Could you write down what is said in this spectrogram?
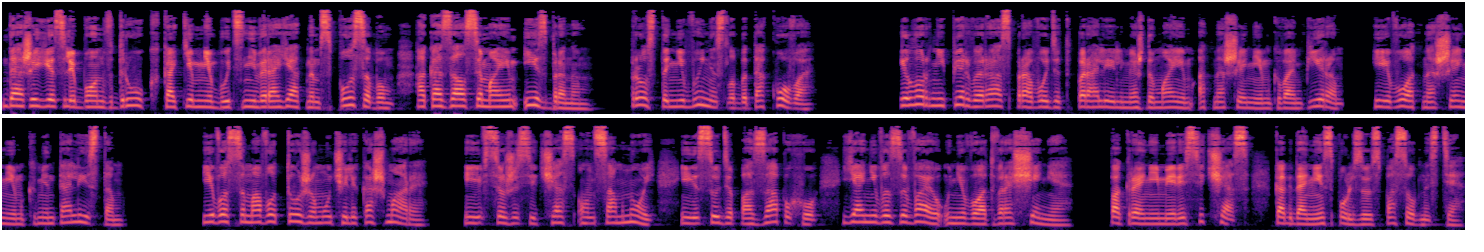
даже если бы он вдруг каким-нибудь невероятным способом оказался моим избранным. Просто не вынесла бы такого. И Лор не первый раз проводит параллель между моим отношением к вампирам и его отношением к менталистам, его самого тоже мучили кошмары. И все же сейчас он со мной, и, судя по запаху, я не вызываю у него отвращения. По крайней мере сейчас, когда не использую способности.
